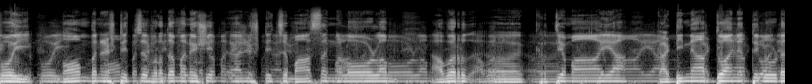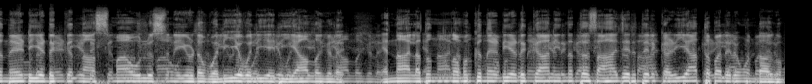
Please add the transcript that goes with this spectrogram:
പോയി നോമ്പനുഷ്ഠിച്ച് വ്രതമനുഷ്ഠി അനുഷ്ഠിച്ച് മാസങ്ങളോളം അവർ കൃത്യമായ കഠിനാധ്വാനത്തിലൂടെ നേടിയെടുക്കുന്ന അസ്മാ ഉലുസ്നയുടെ വലിയ വലിയ റിയാദുകൾ എന്നാൽ അതൊന്നും നമുക്ക് നേടിയെടുക്കാൻ ഇന്നത്തെ സാഹചര്യത്തിൽ കഴിയാത്ത പലരും ഉണ്ടാകും.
